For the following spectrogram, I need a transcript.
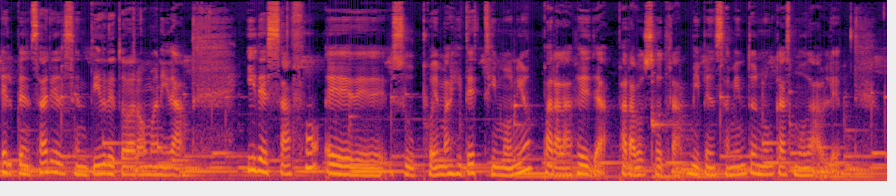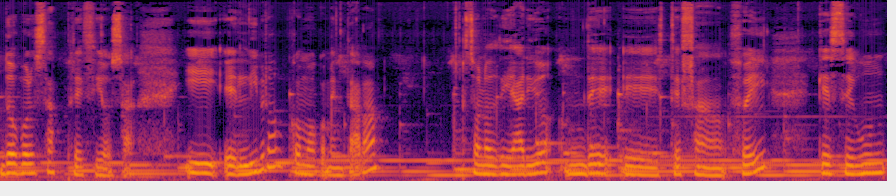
el pensar y el sentir de toda la humanidad y de Safo eh, sus poemas y testimonios para las bellas, para vosotras. Mi pensamiento nunca es mudable. Dos bolsas preciosas. Y el libro, como comentaba, son los diarios de eh, Stefan Zweig, que según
